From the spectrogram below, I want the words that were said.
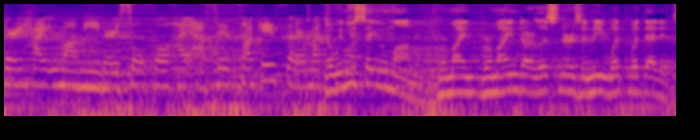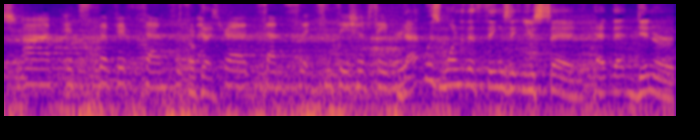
very high umami, very soulful, high acid sakes that are much. Now, when more, you say umami, remind remind our listeners and me what, what that is. um, it's the fifth sense. It's Okay. an extra sense, sensation of savory. That was one of the things that you said at that dinner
